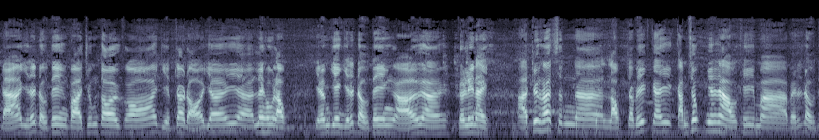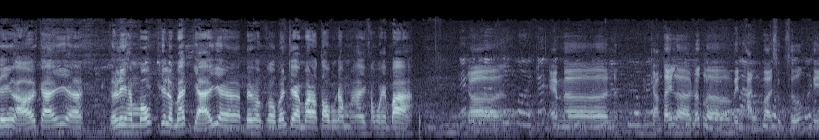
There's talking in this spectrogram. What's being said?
đã về đích đầu tiên và chúng tôi có dịp trao đổi với à, Lê Hữu Lộc, vận động viên về đích đầu tiên ở à, cự ly này. À, trước hết xin à, Lộc cho biết cái cảm xúc như thế nào khi mà về đích đầu tiên ở cái cự ly 21 km giải Befaco Bến Tre Marathon năm 2023. À, em uh, cảm thấy là rất là vinh hạnh và sung sướng khi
